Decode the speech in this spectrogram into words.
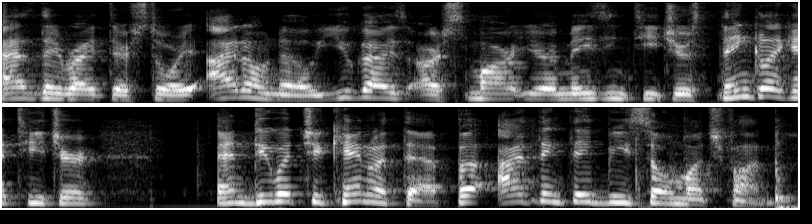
as they write their story. I don't know. You guys are smart. You're amazing teachers. Think like a teacher and do what you can with that. But I think they'd be so much fun.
